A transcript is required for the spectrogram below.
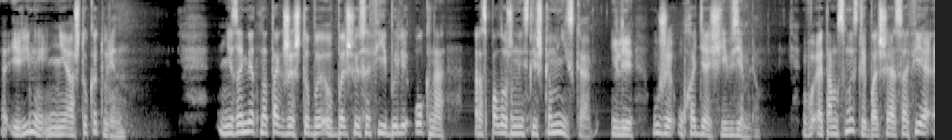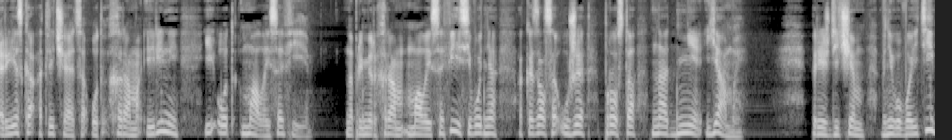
Ирины не оштукатурен. Незаметно также, чтобы в Большой Софии были окна, расположенные слишком низко или уже уходящие в землю. В этом смысле Большая София резко отличается от храма Ирины и от Малой Софии. Например, храм Малой Софии сегодня оказался уже просто на дне ямы. Прежде чем в него войти,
